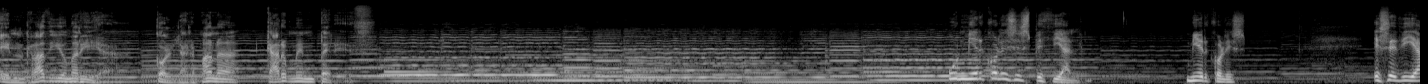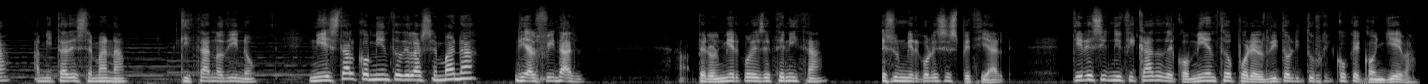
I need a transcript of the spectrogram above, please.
en Radio María con la hermana Carmen Pérez. Un miércoles especial. Miércoles. Ese día, a mitad de semana, quizá no dino, ni está al comienzo de la semana ni al final. Ah, pero el miércoles de ceniza es un miércoles especial. Tiene significado de comienzo por el rito litúrgico que conlleva.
